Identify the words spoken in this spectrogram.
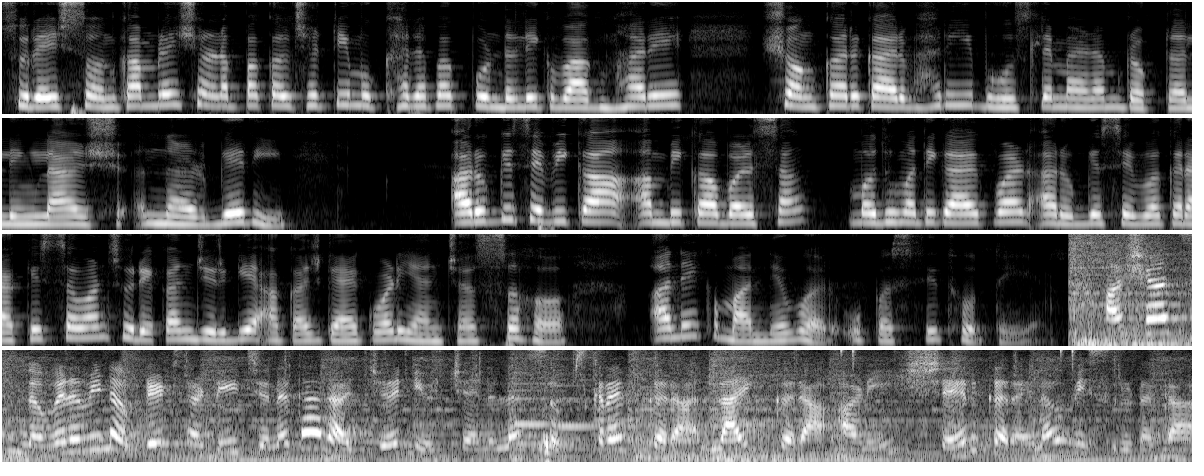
सुरेश सोनकांबळे शरणप्पा कलशेट्टी मुख्याध्यापक पुंडलिक वाघमारे शंकर कारभारी भोसले मॅडम डॉक्टर लिंगलाज नडगेरी आरोग्यसेविका अंबिका वळसंग मधुमती गायकवाड आरोग्यसेवक राकेश चव्हाण सूर्यकांत जिरगे आकाश गायकवाड यांच्यासह अनेक मान्यवर उपस्थित होते. अशाच नवनवीन अपडेटसाठी जनता राज्य न्यूज चॅनलला सबस्क्राईब करा लाईक करा आणि शेअर करायला विसरू नका.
